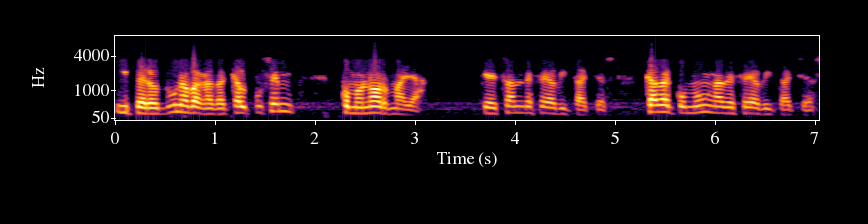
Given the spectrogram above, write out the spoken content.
i però d'una vegada que el posem com a norma ja, que s'han de fer habitatges. Cada comú ha de fer habitatges.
